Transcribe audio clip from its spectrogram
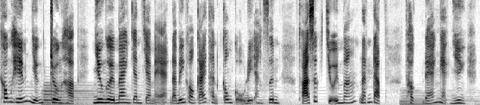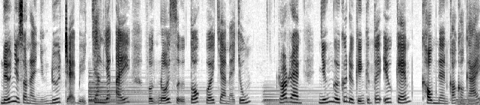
Không hiếm những trường hợp nhiều người mang danh cha mẹ đã biến con cái thành công cụ đi ăn xin, thỏa sức chửi mắng, đánh đập. Thật đáng ngạc nhiên nếu như sau này những đứa trẻ bị chăn dắt ấy vẫn đối xử tốt với cha mẹ chúng. Rõ ràng, những người có điều kiện kinh tế yếu kém không nên có con cái.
